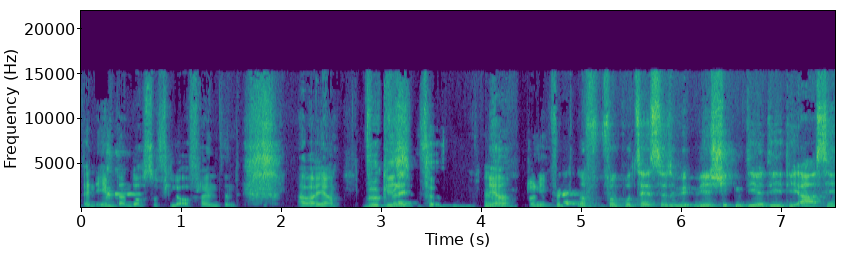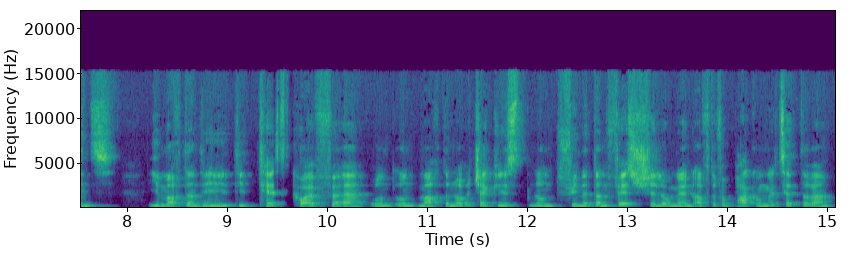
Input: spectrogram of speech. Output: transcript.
wenn eben dann doch so viele offline sind. Aber ja, wirklich. Vielleicht, für, ja, Johnny. Vielleicht noch vom Prozess. Also wir, wir schicken dir die, die ASINs Ihr macht dann die, die Testkäufe und, und macht dann eure Checklisten und findet dann Feststellungen auf der Verpackung etc.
